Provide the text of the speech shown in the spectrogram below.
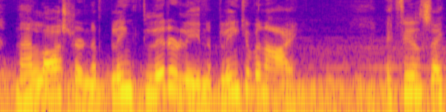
and I lost her in a blink, literally in a blink of an eye, it feels like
